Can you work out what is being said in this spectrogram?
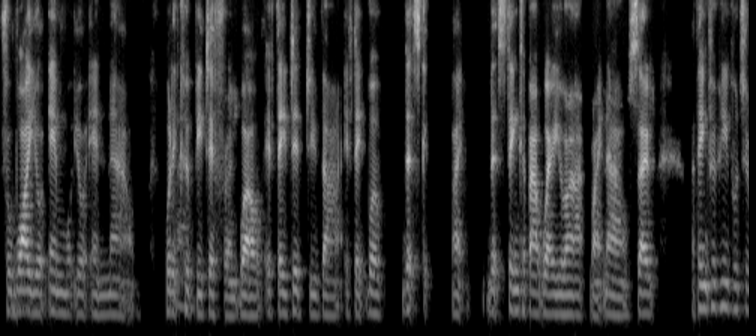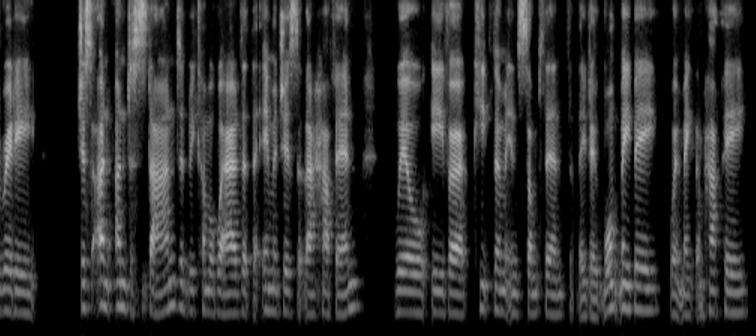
for why you're in what you're in now. What it could be different. Well, if they did do that, if they well, let's like let's think about where you're at right now. So I think for people to really just un- understand and become aware that the images that they're having will either keep them in something that they don't want, maybe won't make them happy,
